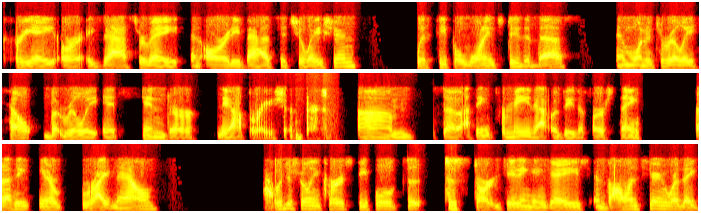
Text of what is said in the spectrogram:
create or exacerbate an already bad situation with people wanting to do the best and wanting to really help, but really it hinder the operation. Um, so I think for me, that would be the first thing. But I think, you know, right now, I would just really encourage people to to start getting engaged and volunteering where they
